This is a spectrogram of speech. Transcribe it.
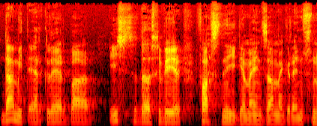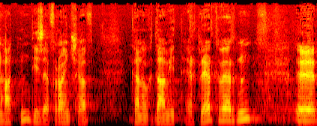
damit erklärbar ist, dass wir fast nie gemeinsame Grenzen hatten, diese Freundschaft kann auch damit erklärt werden, äh,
